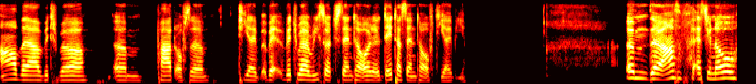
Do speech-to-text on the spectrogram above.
are there which were um, part of the TIB, which were a research center or a data center of TIB. Um, there are, as you know,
